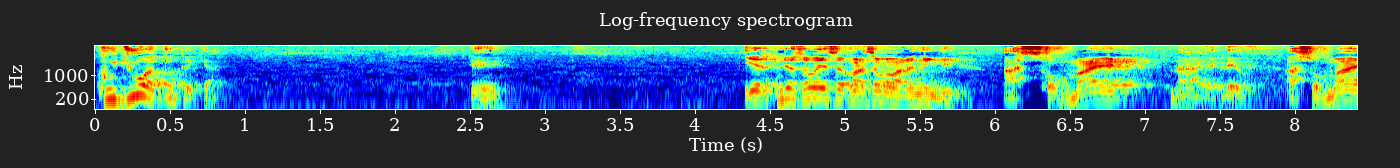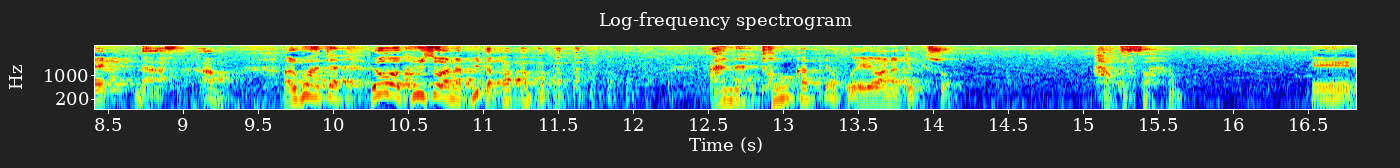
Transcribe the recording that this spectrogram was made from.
Kujua tu pekee yake. Eh. Yes, ndio sababu Yesu anasema mara nyingi asomae na aelewe. Asomae na afahamu. Alikuwa hata leo Wakristo wanapita papa papa papa. Anatoka pia kuelewa anachokisoma. Hakufahamu. Eh.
